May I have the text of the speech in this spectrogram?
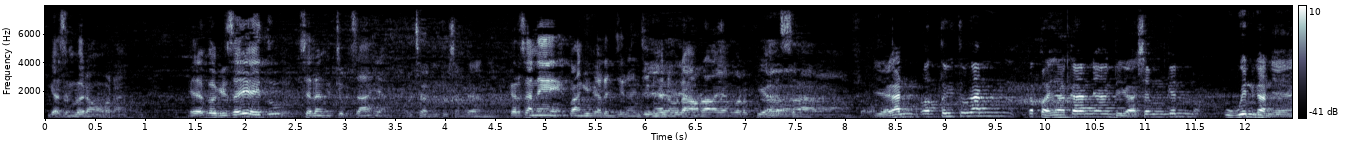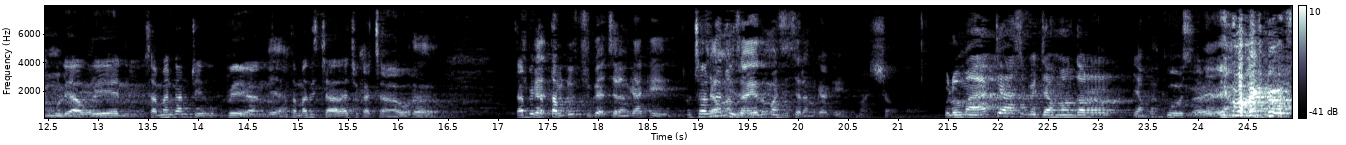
nggak sembarang orang. Ya bagi saya itu jalan hidup saya. Oh, jangan itu sampean. Kersane panggil kalian jenengan orang-orang yang luar biasa. Ya kan waktu itu kan kebanyakan yang di Gasem mungkin UIN kan ya, yang kuliah UIN. Sampean kan di UB kan, Iya. otomatis jarak juga jauh. Betul. Tapi Juga tetap dulu juga jalan kaki. Jalan Zaman kaki, saya ya? itu masih jalan kaki. Masya Allah. Belum ada sepeda motor yang bagus. iya, yang bagus.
